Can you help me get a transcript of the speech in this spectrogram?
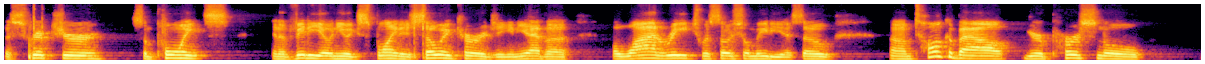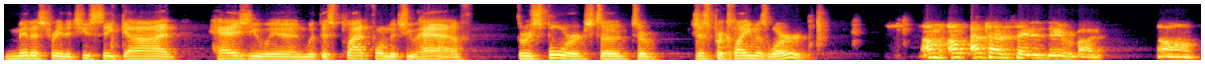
the scripture, some points, and a video, and you explain it. It's so encouraging, and you have a a wide reach with social media. So, um, talk about your personal ministry that you see God has you in with this platform that you have through sports to to just proclaim His word. I'm, I'm, i try to say this to everybody um,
